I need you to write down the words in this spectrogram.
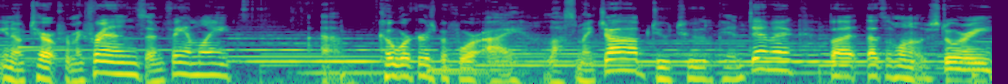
you know, tarot for my friends and family, um, co workers before I lost my job due to the pandemic, but that's a whole nother story.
